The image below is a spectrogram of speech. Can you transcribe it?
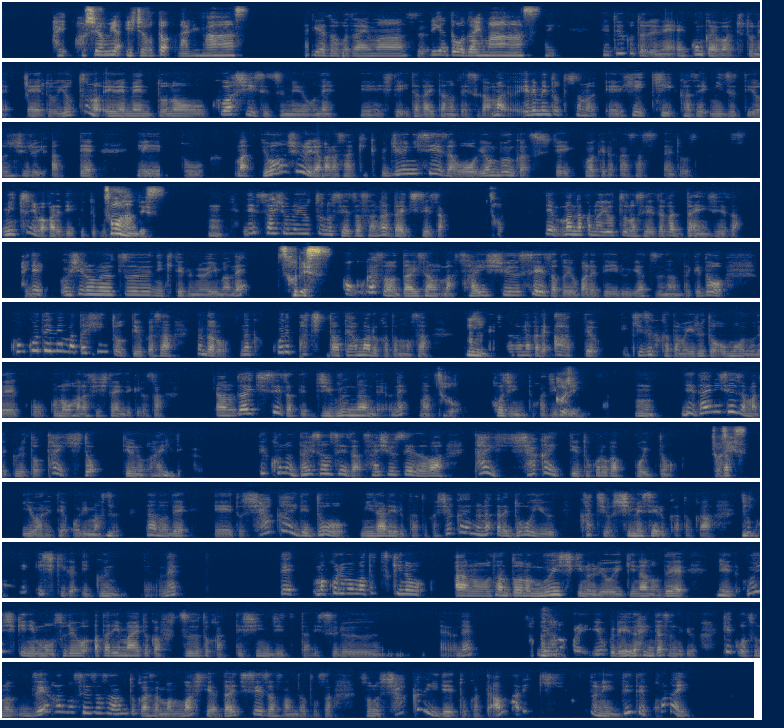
はい、星読みは以上となります。ありがとうございますあ。りがとうございます。えということでね、え今回はちょっとね、えっと、4つのエレメントの詳しい説明をね、えーしていただいたのですが、まあ、エレメントってその、えー火、地、風、水って4種類あって、はいえっと、まあ、4種類だからさ、結局12星座を4分割していくわけだからさ、えっと、3つに分かれていくってことそうなんです。うん。で、最初の4つの星座さんが第一星座。そうで、真ん中の4つの星座が第二星座。はいで、後ろの4つに来てるのよ、今ね。そうです。ここがその第三、まあ、最終星座と呼ばれているやつなんだけど、ここでね、またヒントっていうかさ、なんだろう、なんかここでパチッと当てはまる方もさ、うん。自分の中で、あーって気づく方もいると思うので、ここのお話ししたいんだけどさ、あの、第一星座って自分なんだよね。まず、そ個人とか自個分。人。うん。で、第二星座まで来ると、対人っていうのが入ってくる。で、この第三星座、最終星座は、対社会っていうところがポイントそうです。言われております。うなので、えっ、と、社会でどう見られるかとか、社会の中でどういう価値を示せるかとか、そこに意識がいくんだよね。で、まあ、これもまた月の、あの、担当の無意識の領域なので、うんえーと無意識にもうそれを当たり前とか普通とかって信じてたりするんだよね。で、まあ、これよく例題に出すんだけど、結構その前半の星座さんとかさ、まあ、ましてや第一星座さんだとさ、その社会でとかってあんまりキーワードに出てこない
